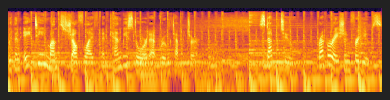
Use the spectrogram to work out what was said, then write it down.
with an 18 month shelf life and can be stored at room temperature. Step 2 Preparation for use.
